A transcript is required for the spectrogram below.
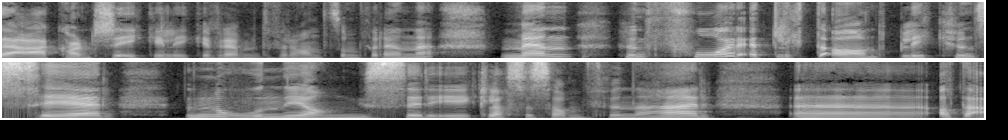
det er kanskje ikke like fremmed for han som for henne, men hun får et litt annet blikk. Hun ser noen nyanser i klassesamfunnet her. Eh, at det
